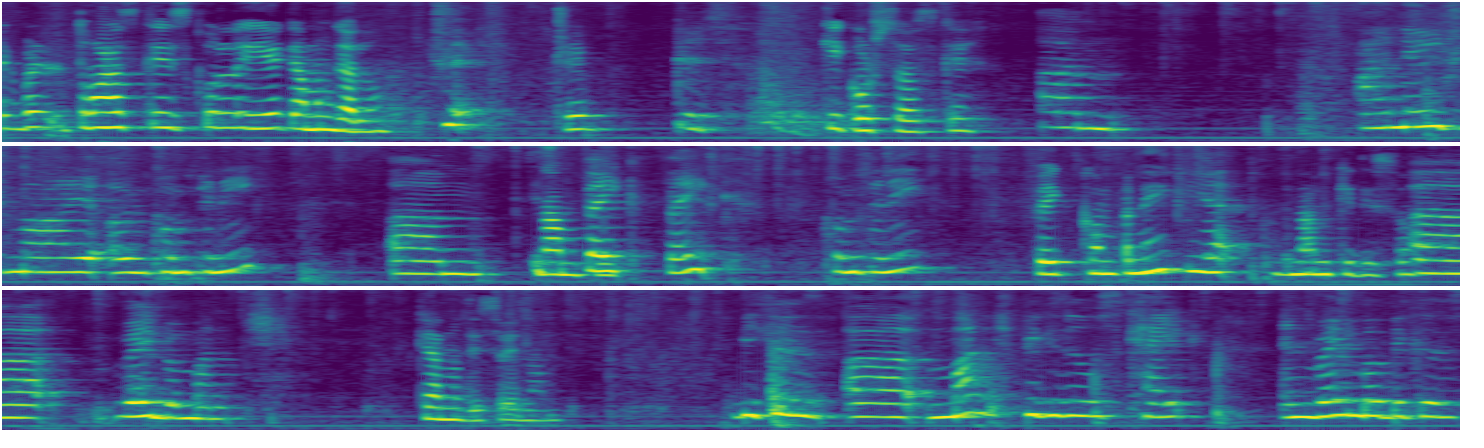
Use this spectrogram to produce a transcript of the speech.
একবার তোমার আজকে স্কুল ইয়ে কেমন গেল? কি করছ আজকে? Um, I made my company company. Um, it's fake. ফেক কোম্পানি Yeah. নাম কি দিছো Uh, Rainbow Munch. কেন দিছো এই নাম Because uh, Munch because it was cake, and Rainbow because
